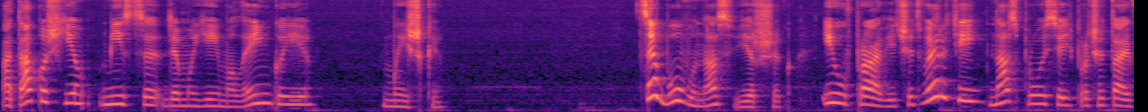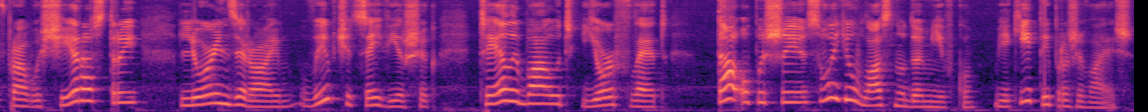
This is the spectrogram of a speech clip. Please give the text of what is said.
А також є місце для моєї маленької мишки. Це був у нас віршик. І у вправі четвертій нас просять прочитай вправу ще раз три. Learn the rhyme. Вивчи цей віршик. Tell about your flat. Та опиши свою власну домівку, в якій ти проживаєш.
